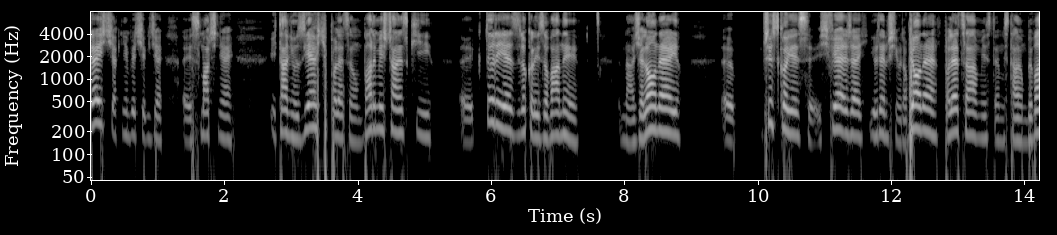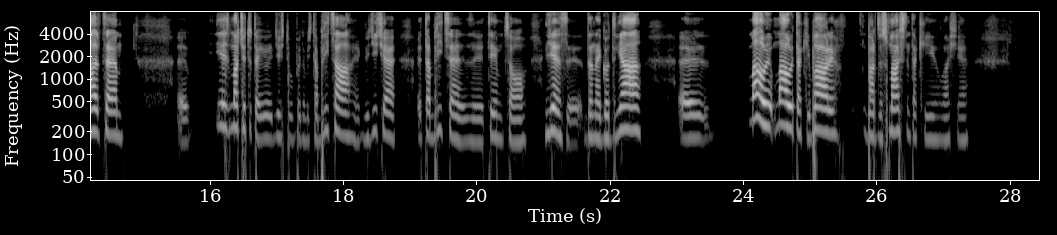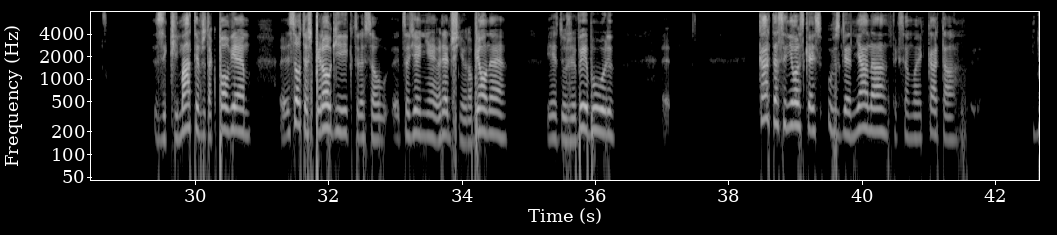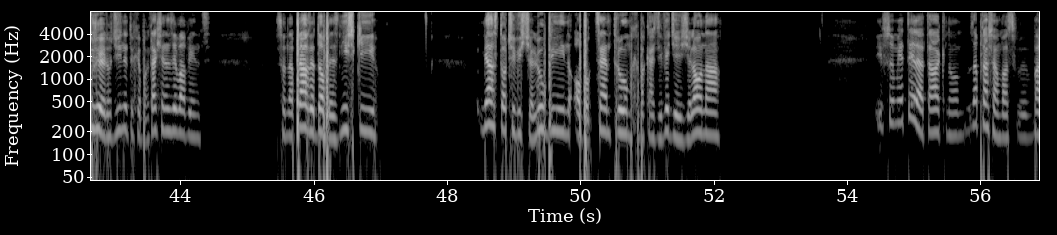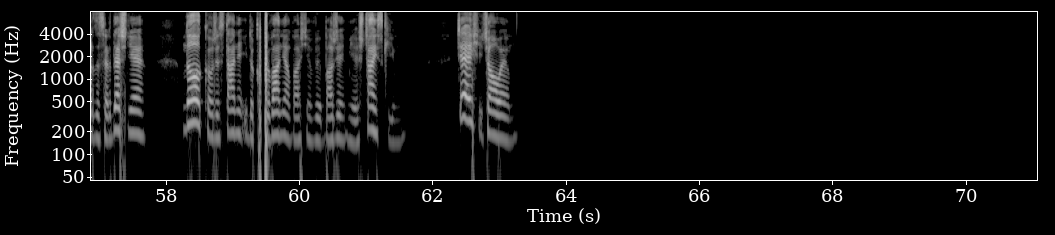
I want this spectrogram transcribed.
Cześć, jak nie wiecie gdzie e, smacznie i tanio zjeść, polecam bar mieszczański, e, który jest zlokalizowany na Zielonej. E, Wszystko jest świeże i ręcznie robione. Polecam, jestem stałym bywalcem. Jest, macie tutaj gdzieś tu powinna być tablica, jak widzicie, tablicę z tym, co jest danego dnia. Mały, mały taki bar, bardzo smaczny, taki właśnie z klimatem, że tak powiem. E, Są też pierogi, które są e, codziennie ręcznie robione. Jest duży wybór. E, Karta seniorska jest uwzględniana, tak samo jak karta dużej rodziny, to chyba tak się nazywa, więc są naprawdę dobre zniżki. Miasto oczywiście Lublin, obok centrum, chyba każdy wie, gdzie jest zielona. I w sumie tyle, tak? No, zapraszam Was y, bardzo serdecznie do korzystania i do kupowania właśnie w barze mieszczańskim. Cześć i czołem!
